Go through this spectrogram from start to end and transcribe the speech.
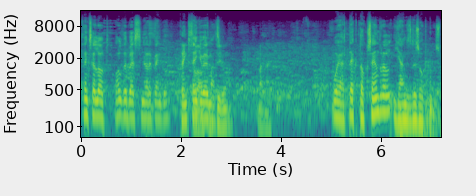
Thanks a lot. All the best, Signore Penko. Thanks. a Thank you very much. Bye bye. We are Tech Talk Central, Yannis Rizopoulos.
